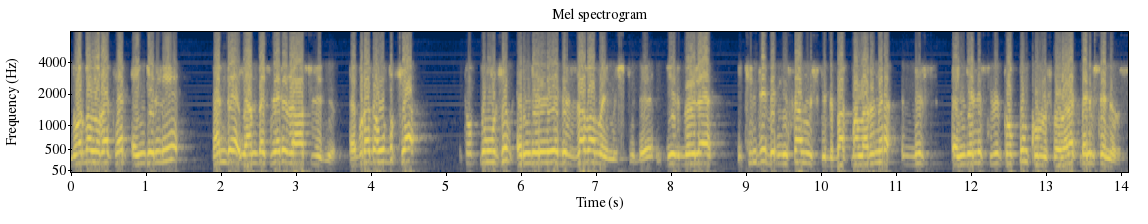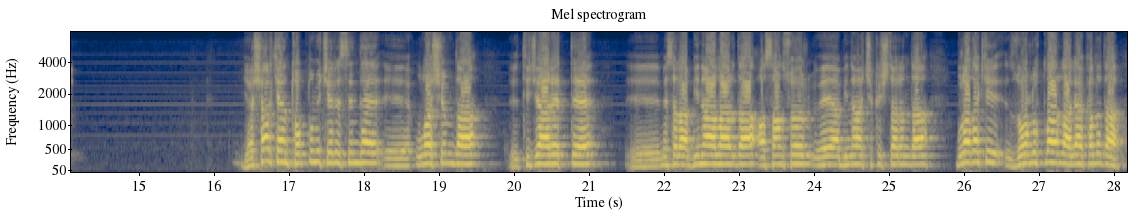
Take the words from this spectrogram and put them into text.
normal olarak hem engelliyi hem de yandakileri rahatsız ediyor. E burada oldukça toplumumuzun engelliye bir zavallıymış gibi, bir böyle ikinci bir insanmış gibi bakmalarını biz engelli sivil toplum kuruluşu olarak benimsemiyoruz. Yaşarken toplum içerisinde e, ulaşımda, e, ticarette, e, mesela binalarda, asansör veya bina çıkışlarında buradaki zorluklarla alakalı da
